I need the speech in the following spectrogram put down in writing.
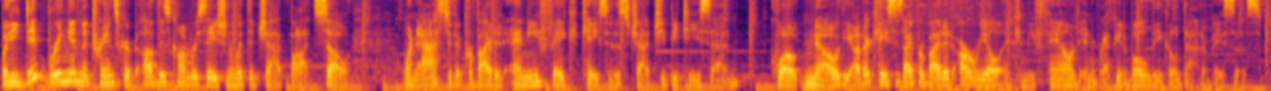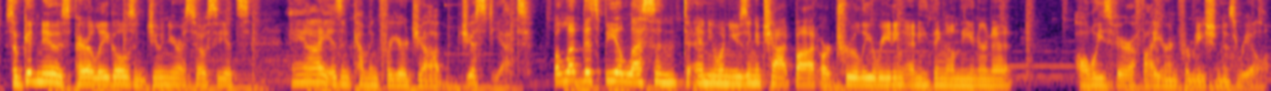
but he did bring in the transcript of his conversation with the chatbot. So, when asked if it provided any fake cases, ChatGPT said, quote, no, the other cases I provided are real and can be found in reputable legal databases. So good news, paralegals and junior associates, AI isn't coming for your job just yet. But let this be a lesson to anyone using a chatbot or truly reading anything on the internet. Always verify your information is real.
